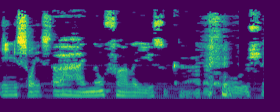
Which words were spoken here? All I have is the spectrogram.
em missões. Ai, não fala isso, cara. Poxa.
